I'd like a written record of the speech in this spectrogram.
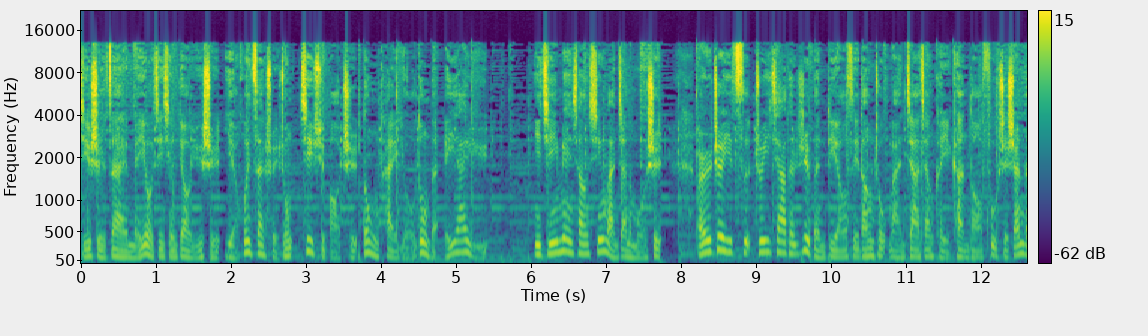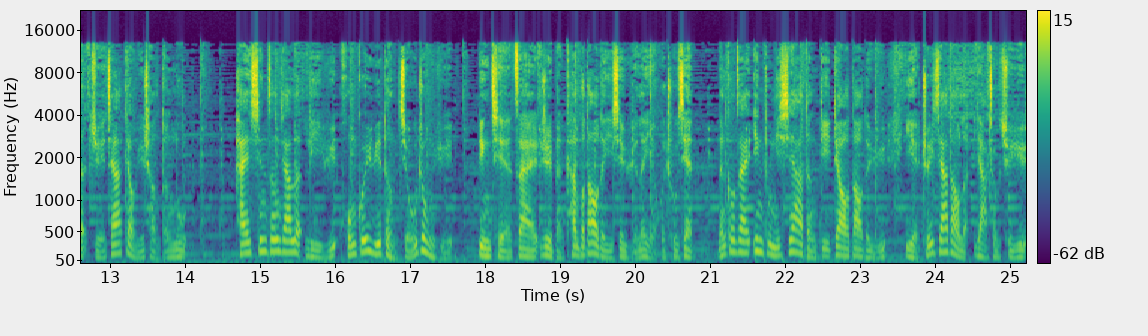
即使在没有进行钓鱼时，也会在水中继续保持动态游动的 AI 鱼，以及面向新玩家的模式。而这一次追加的日本 DLC 当中，玩家将可以看到富士山的绝佳钓鱼场登陆，还新增加了鲤鱼、红鲑鱼等九种鱼，并且在日本看不到的一些鱼类也会出现，能够在印度尼西亚等地钓到的鱼也追加到了亚洲区域。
